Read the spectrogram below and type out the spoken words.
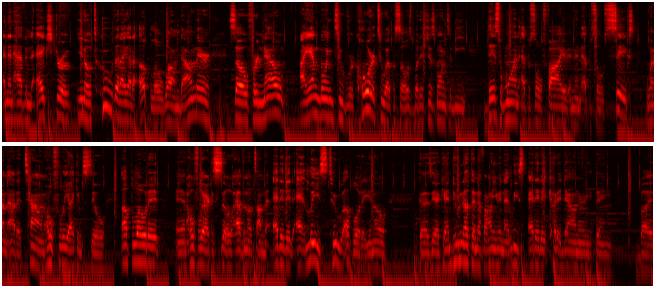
and then have an extra, you know, two that I gotta upload while I'm down there? So for now, I am going to record two episodes, but it's just going to be this one episode five and then episode six when I'm out of town. Hopefully, I can still upload it, and hopefully, I can still have enough time to edit it at least to upload it. You know, because yeah, I can't do nothing if I don't even at least edit it, cut it down, or anything. But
